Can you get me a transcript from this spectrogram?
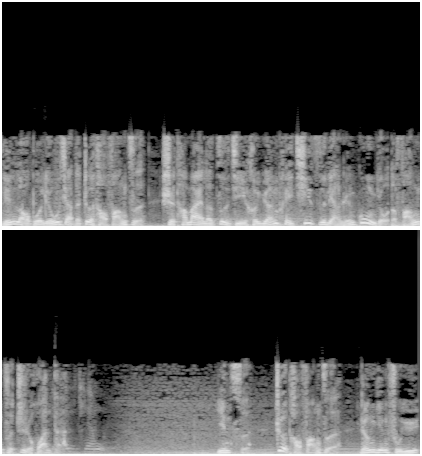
林老伯留下的这套房子是他卖了自己和原配妻子两人共有的房子置换的，因此这套房子仍应属于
